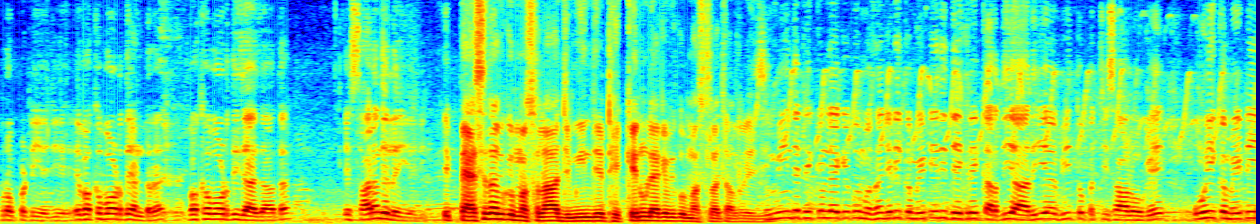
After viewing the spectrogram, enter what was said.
ਪ੍ਰਾਪਰਟੀ ਹੈ ਜੀ ਇਹ। ਇਹ ਵਕਫ ਬੋਰਡ ਦੇ ਅੰਡਰ ਹੈ ਵਕਫ ਬੋਰਡ ਦੀ ਜਾਇਦਾਦ ਹੈ। ਇਹ ਸਾਰਿਆਂ ਦੇ ਲਈ ਹੈ ਜੀ। ਇਹ ਪੈਸੇ ਦਾ ਵੀ ਕੋਈ ਮਸਲਾ ਜ਼ਮੀਨ ਦੇ ਠੇਕੇ ਨੂੰ ਲੈ ਕੇ ਵੀ ਕੋਈ ਮਸਲਾ ਚੱਲ ਰਿਹਾ ਜੀ? ਜ਼ਮੀਨ ਦੇ ਠੇਕੇ ਨੂੰ ਲੈ ਕੇ ਕੋਈ ਮਸਲਾ ਜਿਹੜੀ ਕਮੇਟੀ ਦੀ ਦੇਖਰੇਖ ਕਰਦੀ ਆ ਰਹੀ ਹੈ 20 ਤੋਂ 25 ਸਾਲ ਹੋ ਗਏ ਉਹੀ ਕਮੇਟੀ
